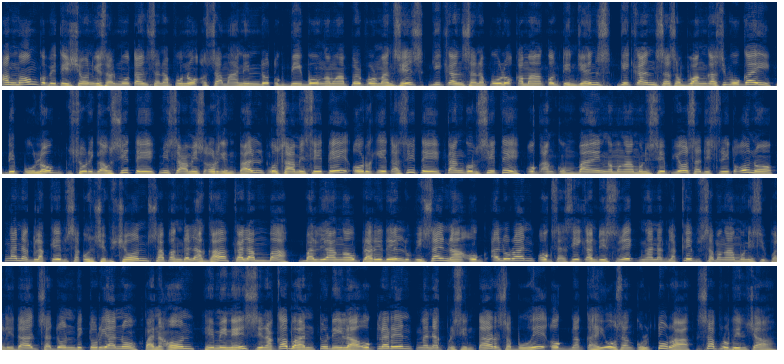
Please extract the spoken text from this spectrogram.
Ang maong kompetisyon gisalmutan sa napuno sa manindot ug bibo nga mga performances gikan sa napulo ka mga contingents gikan sa Zamboanga Sibugay, Dipulog, Surigao City, Misamis Oriental, Usamis City, Oroquita City, Tangub City ug ang combine nga mga munisipyo sa Distrito 1 nga naglakip sa Concepcion, sa Pangdalaga, Calamba, Balyangaw, Plaridel, Lupisayna ug Aluran ug sa Second District nga naglakip sa mga munisipalidad sa Don Victoriano, Panaon, Jimenez, Sinakaban, Tudela ug Claren nga nagpresentar sa buhi ug nagkahiusang kultura sa probinsya.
